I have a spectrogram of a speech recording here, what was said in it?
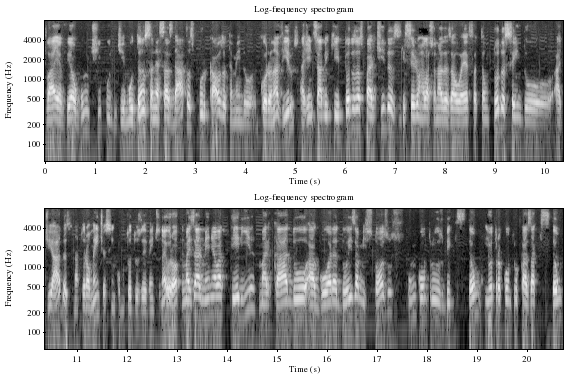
vai haver algum tipo de mudança nessas datas por causa também do coronavírus. A gente sabe que todas as partidas que sejam relacionadas à UEFA estão todas sendo adiadas, naturalmente, assim como todos os eventos na Europa, mas a Armênia ela teria marcado agora dois amistosos um contra o Uzbequistão e outro contra o Cazaquistão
